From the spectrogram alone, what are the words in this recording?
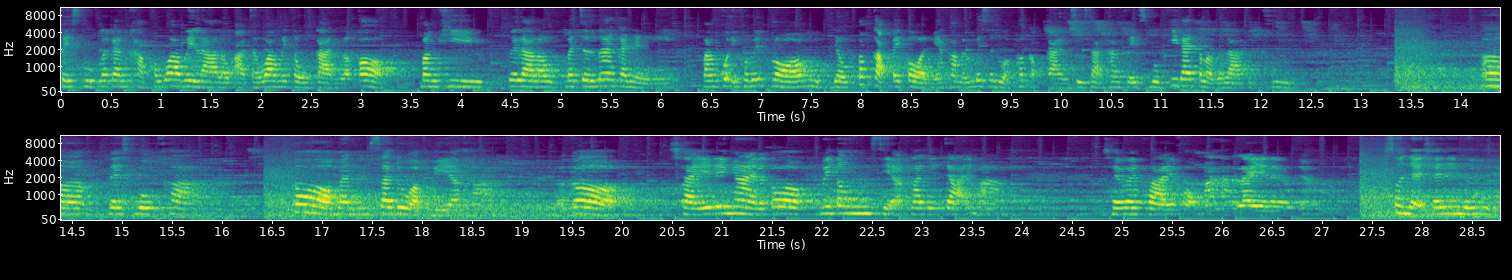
Facebook แล้วกันค่ะ เพราะว่าเวลาเราอาจจะว่างไม่ตรงกัน แล้วก็บางทีเวลาเรามาเจอหน้ากันอย่างนี้ บางคนอีกคนไม่พร้อม เดี๋ยวต้องกลับไปก่อนเนี้ยค่ะ มันไม่สะดวกเท่ากับการสื่อสารทาง Facebook ที่ได้ตลอดเวลาทุกที่ เอ่อ Facebook ค่ะ ก็มันสะดวกดีอะค่ะ แล้วก็ใช้ได้ง่ายแล้วก็ไม่ต้องเสียค่าใช้จ่ายมาก ใช้ Wi-Fi ของมหาลัยอะไรแบบเนี้ย ส่วนใหญ่ใช้ในมือถือ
